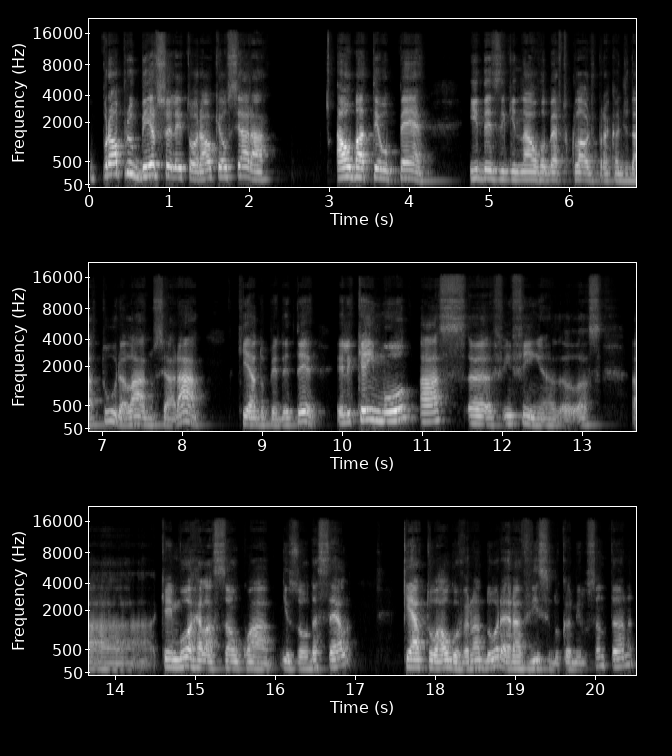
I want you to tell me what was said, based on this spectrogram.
o próprio berço eleitoral que é o Ceará. Ao bater o pé e designar o Roberto Cláudio para candidatura lá no Ceará, que é do PDT, ele queimou as, uh, enfim, as, uh, queimou a relação com a Isolda Sela, que é a atual governadora, era a vice do Camilo Santana,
